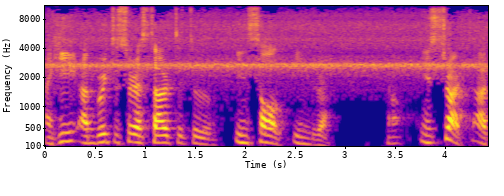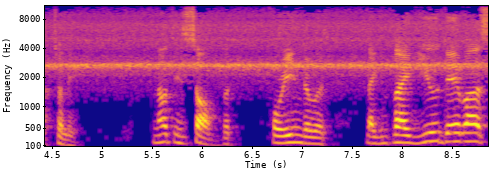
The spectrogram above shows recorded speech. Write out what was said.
and he and started to insult Indra. No? Instruct actually. Not insult, but for Indra was like implied you devas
